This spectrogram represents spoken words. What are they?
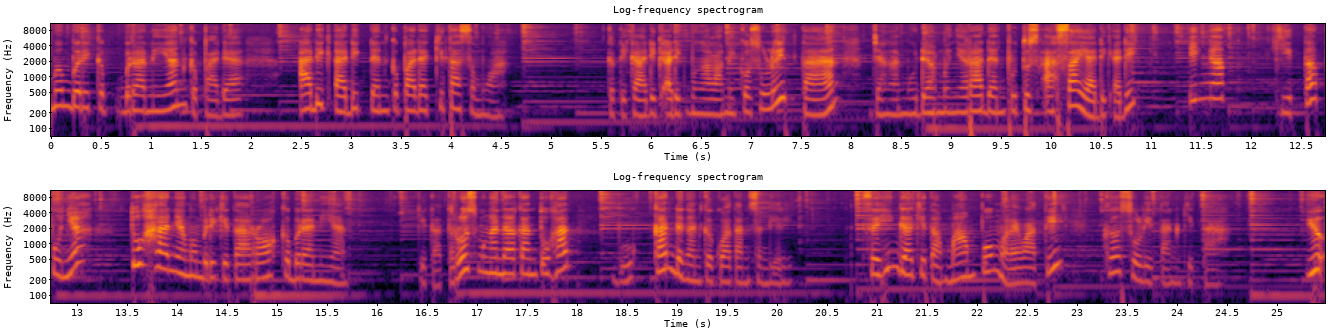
memberi keberanian kepada adik-adik dan kepada kita semua. Ketika adik-adik mengalami kesulitan, jangan mudah menyerah dan putus asa ya adik-adik. Ingat, kita punya Tuhan yang memberi kita roh keberanian. Kita terus mengandalkan Tuhan bukan dengan kekuatan sendiri. Sehingga kita mampu melewati kesulitan kita. Yuk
